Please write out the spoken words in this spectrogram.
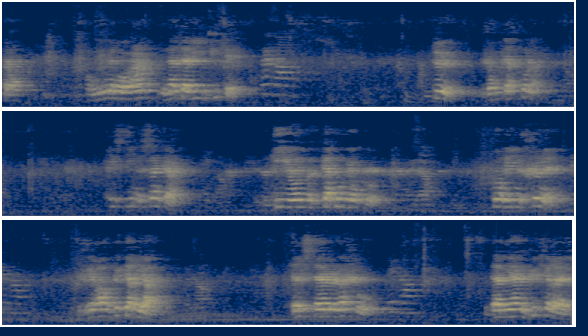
Alors, en numéro 1, Nathalie Piquet. 2. Jean-Pierre Collin. Christine Cinquin. Guillaume Capobianco. Corinne Chenet. Gérard Beccaria. Christelle Lachaud. Damien Gutiérrez.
